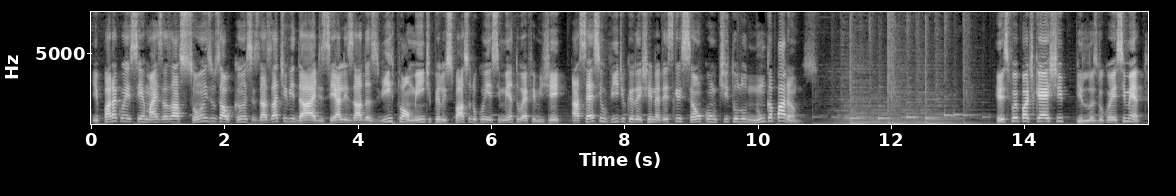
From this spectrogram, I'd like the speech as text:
E para conhecer mais as ações e os alcances das atividades realizadas virtualmente pelo Espaço do Conhecimento UFMG, acesse o vídeo que eu deixei na descrição com o título Nunca Paramos. Esse foi o podcast Pílulas do Conhecimento.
